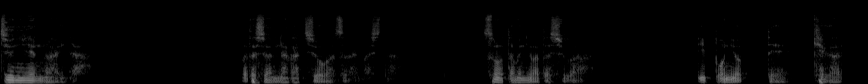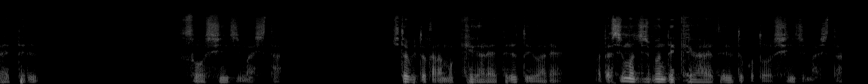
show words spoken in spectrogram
12年の間私は長血を患いました。そのために私は立法によって汚れてる。そう信じました。人々からも汚れていると言われ私も自分で汚れているということを信じました。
